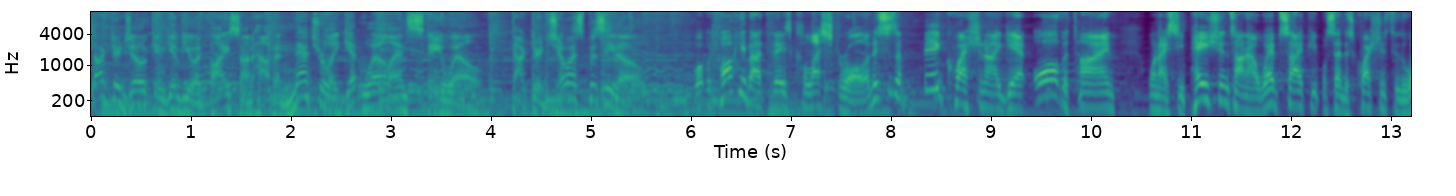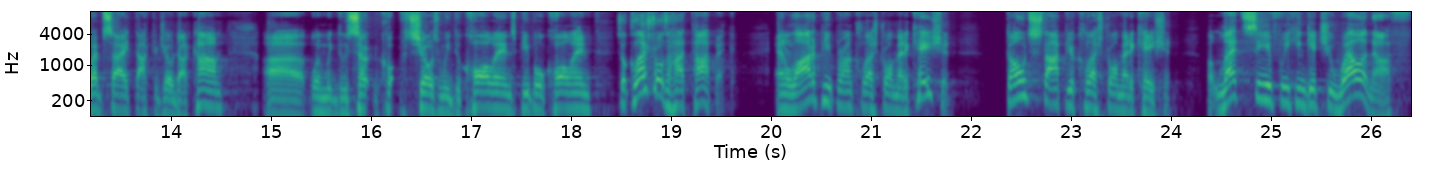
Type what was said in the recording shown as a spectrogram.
Dr. Joe can give you advice on how to naturally get well and stay well. Dr. Joe Esposito. What we're talking about today is cholesterol, and this is a big question I get all the time when I see patients on our website. People send us questions through the website, drjoe.com. Uh, when we do certain shows, when we do call ins, people call in. So, cholesterol is a hot topic, and a lot of people are on cholesterol medication. Don't stop your cholesterol medication, but let's see if we can get you well enough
